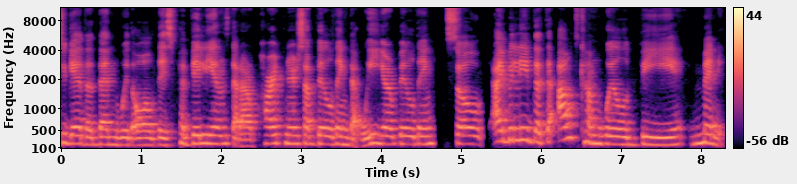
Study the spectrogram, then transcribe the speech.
together then with all these pavilions that our partners are building that we are building so i believe that the outcome will be many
